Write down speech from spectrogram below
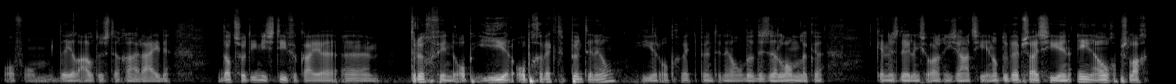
of om deelauto's te gaan rijden. Dat soort initiatieven kan je terugvinden op hieropgewekt.nl. Hieropgewekt.nl, dat is de landelijke kennisdelingsorganisatie. En op de website zie je in één oogopslag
